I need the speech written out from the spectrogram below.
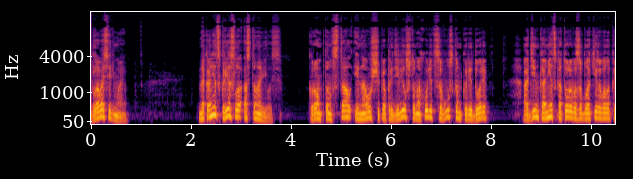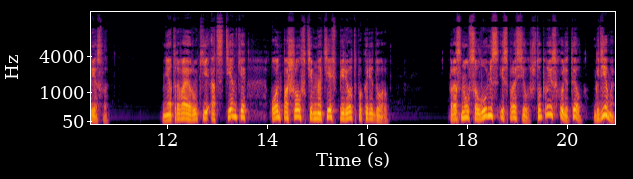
Глава седьмая. Наконец кресло остановилось. Кромптон встал и на ощупь определил, что находится в узком коридоре, один конец которого заблокировало кресло. Не отрывая руки от стенки, он пошел в темноте вперед по коридору. Проснулся Лумис и спросил, что происходит, Эл, где мы?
